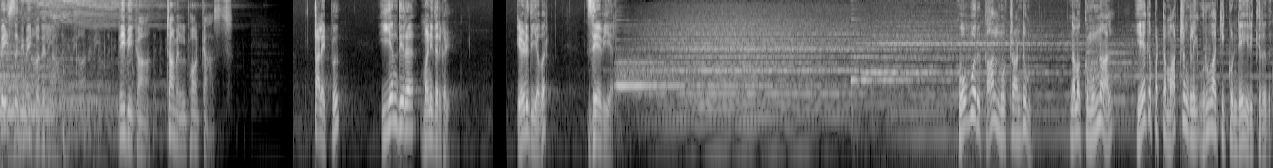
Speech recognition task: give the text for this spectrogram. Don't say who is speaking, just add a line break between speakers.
பேச நினைப்பதெல்லாம். தீபிகா தமிழ் பாட்காஸ்ட்
தலைப்பு இயந்திர மனிதர்கள். எழுதியவர் சேவியர் ஒவ்வொரு கால் நூற்றாண்டும் நமக்கு முன்னால் ஏகப்பட்ட மாற்றங்களை உருவாக்கிக் கொண்டே இருக்கிறது.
